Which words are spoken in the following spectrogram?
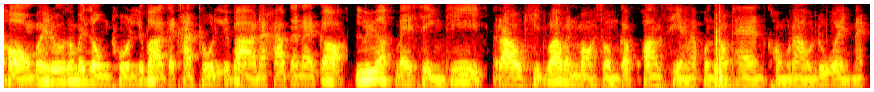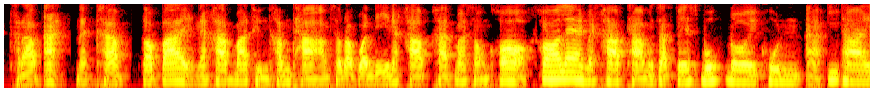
ของไม่รู้ต้องไปลงทุนหรือเปล่าจะขาดทุนหรือเปล่านะครับ ดังนั้นก็เลือกในสิ่งที่เราคิดว่ามันเหมาะสมกับความเสี่ยงและผลตอบแทนของเราด้วยนะครับอะนะครับ ต่อไปนะครับมาถึงคำถามสำหรับวันนี้นะครับคัดมา 2 ข้อ ข้อแรกนะครับถามมาจาก Facebook โดยคุณอภิชัย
